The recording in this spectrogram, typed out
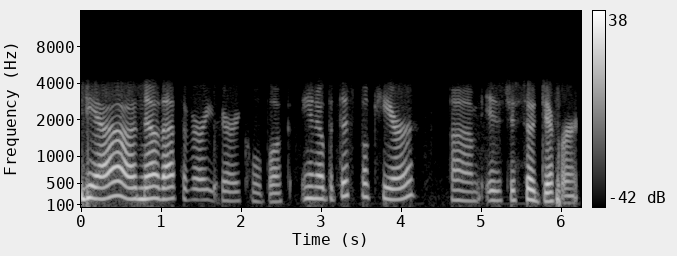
Yeah, no, that's a very very cool book. You know, but this book here um is just so different.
